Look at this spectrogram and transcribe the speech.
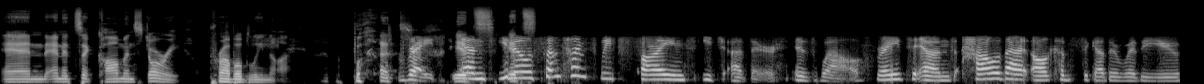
and and it's a common story. Probably not, but Right. And, you know, sometimes we find each other as well, right? And how that all comes together, whether you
